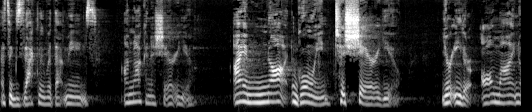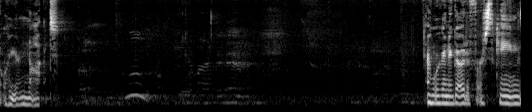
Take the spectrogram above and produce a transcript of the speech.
That's exactly what that means. I'm not going to share you. I am not going to share you. You're either all mine or you're not. And we're going to go to 1 Kings.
